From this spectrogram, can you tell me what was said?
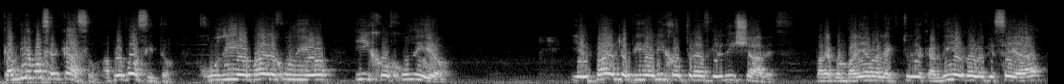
cambiemos el caso, a propósito, judío, padre judío, hijo judío. Y el padre le pide al hijo transgredir llaves para acompañarlo al estudio cardíaco o lo que sea,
